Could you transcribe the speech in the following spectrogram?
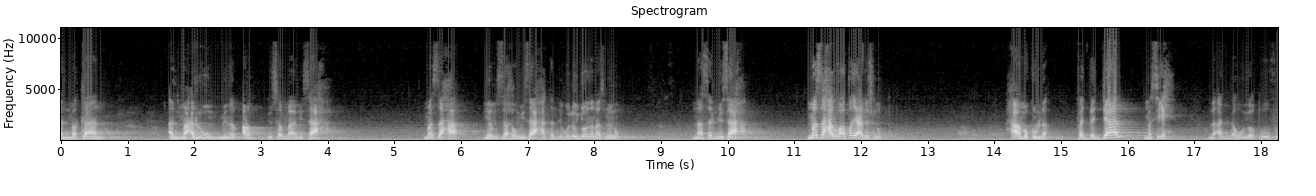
المكان المعلوم من الأرض يسمى مساحة. مسح يمسح مساحة. يقول له جونا ناس منه ناس المساحة. مسح الواطي يعني شنو؟ حامة كلها فالدجال مسيح لأنه يطوف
